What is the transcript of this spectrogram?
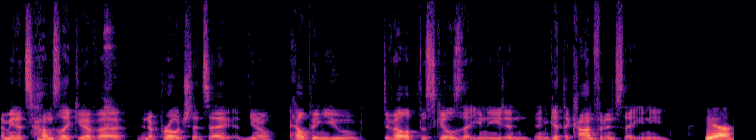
I mean, it sounds like you have a an approach that's a you know helping you develop the skills that you need and, and get the confidence that you need. Yeah,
